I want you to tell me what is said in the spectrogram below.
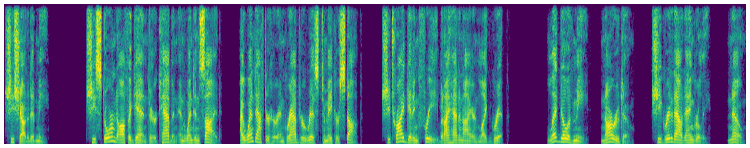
she shouted at me. She stormed off again to her cabin and went inside. I went after her and grabbed her wrist to make her stop. She tried getting free but I had an iron-like grip. Let go of me, Naruto. She gritted out angrily. No,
